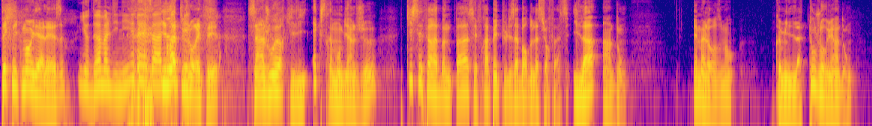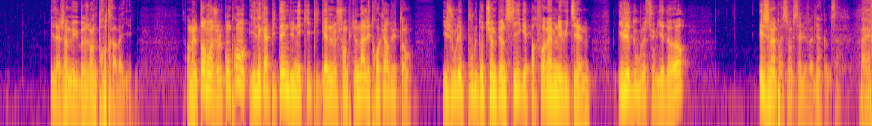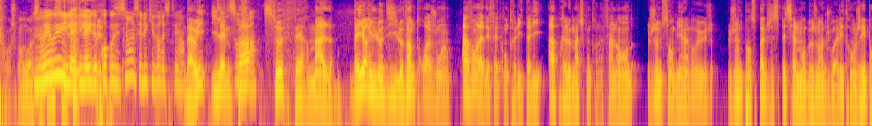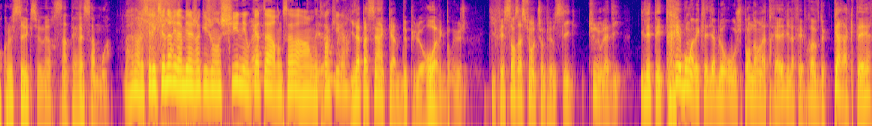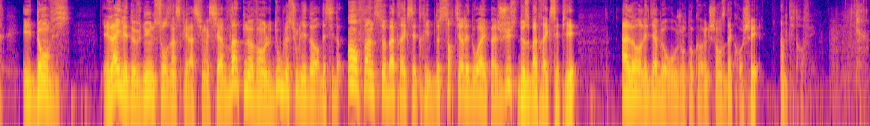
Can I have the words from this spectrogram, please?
Techniquement, il est à l'aise. Yoda, Maldini, ça va Il l'a toujours été. C'est un joueur qui lit extrêmement bien le jeu, qui sait faire la bonne passe et frapper depuis les abords de la surface. Il a un don. Et malheureusement, comme il a toujours eu un don, il n'a jamais eu besoin de trop travailler. En même temps, moi je le comprends. Il est capitaine d'une équipe qui gagne le championnat les trois quarts du temps. Il joue les poules de Champions League et parfois même les huitièmes. Il est double soulier d'or. Et j'ai l'impression que ça lui va bien comme ça. Bah, franchement, moi, ça Oui, passe. oui, il a, il a eu des Et- propositions et c'est lui qui veut rester. hein. Bah oui, il aime Son pas choix. se faire mal. D'ailleurs, il le dit le 23 juin Avant la défaite contre l'Italie, après le match contre la Finlande, je me sens bien à Bruges. Je ne pense pas que j'ai spécialement besoin de jouer à l'étranger pour que le sélectionneur s'intéresse à moi. Bah non, le sélectionneur, il aime bien les gens qui jouent en Chine et au Ouais. Qatar, donc ça va, hein, on est tranquille. hein. Il a passé un cap depuis l'Euro avec Bruges, qui fait sensation en Champions League, tu nous l'as dit. Il était très bon avec les Diables Rouges pendant la trêve, il a fait preuve de caractère et d'envie. Et là, il est devenu une source d'inspiration. Et si à 29 ans, le double soulier d'or décide enfin de se battre avec ses tripes, de sortir les doigts et pas juste de se battre avec ses pieds, alors les Diables Rouges ont encore une chance d'accrocher un petit trophée.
